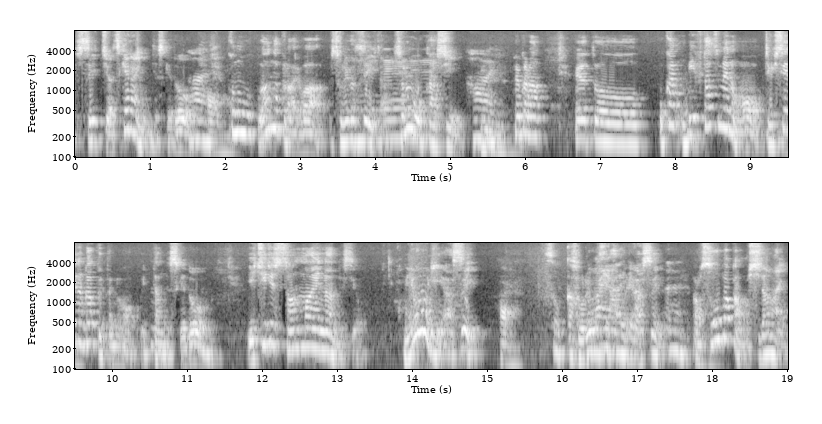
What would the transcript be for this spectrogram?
スイッチはつけないんですけど、このワンナクライはそれがついた。それもおかしい。それから、えっ、と、おか、二つ目の適正な額っていうのを言ったんですけど、一律3万円なんですよ。妙に安い。そうか。それは安い。あの相場感も知らない。あ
